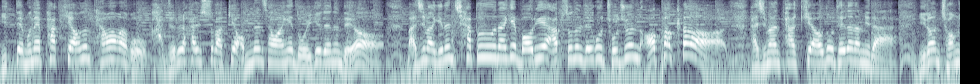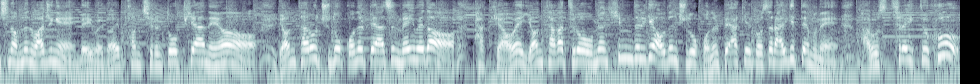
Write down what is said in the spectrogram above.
이 때문에 파키아오는 당황하고 가드를 할 수밖에 없는 상황에 놓이게 되는데요. 마지막에는 차분하게 머리에 앞손을 대고 조준 어퍼컷! 하지만 파키아오도 대단합니다. 이런 정신없는 와중에 메이웨더의 펀치를 또 피하네요. 연타로 주도권을 빼앗은 메이웨더. 파키아오의 연타가 들어오면 힘들게 얻은 주도권 을 빼앗길 것을 알기 때문에 바로 스트레이트 훅!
